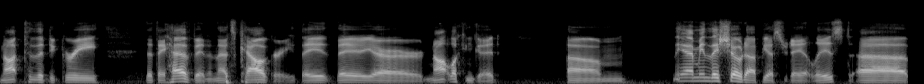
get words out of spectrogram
not to the degree that they have been, and that's Calgary. They they are not looking good. Um, yeah, I mean they showed up yesterday at least, uh,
